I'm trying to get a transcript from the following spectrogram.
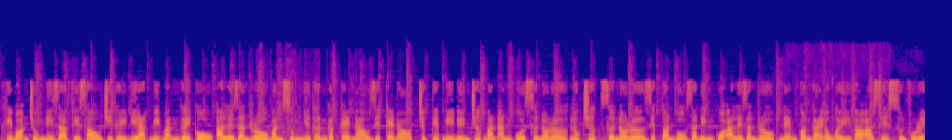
khi bọn chúng đi ra phía sau chỉ thấy Diaz bị bắn gãy cổ, Alejandro bắn súng như thần gặp kẻ nào giết kẻ đó, trực tiếp đi đến trước bàn ăn của Sonora. Lúc trước Sonora giết toàn bộ gia đình của Alejandro, ném con gái ông ấy vào axit sulfuric,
